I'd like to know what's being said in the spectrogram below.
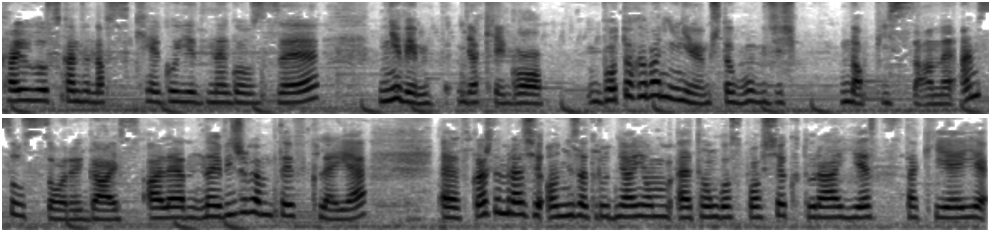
kraju skandynawskiego, jednego z, nie wiem jakiego, bo to chyba nie wiem, czy to było gdzieś napisane. I'm so sorry, guys, ale najwyżej wam tutaj wkleję. E, w każdym razie oni zatrudniają e, tą gosposię, która jest takiej,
